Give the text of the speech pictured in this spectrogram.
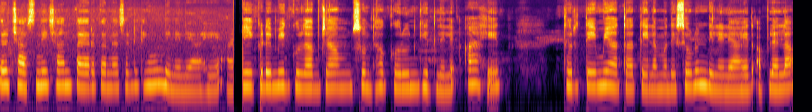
तर छासणी छान तयार करण्यासाठी ठेवून दिलेली आहे. आणि इकडे मी गुलाबजामसुद्धा करून घेतलेले आहेत. तर ते मी आता तेलामध्ये सोडून दिलेले आहेत. आपल्याला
